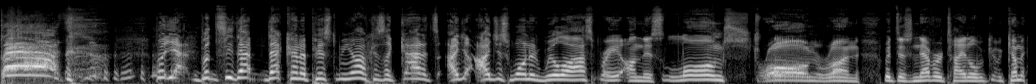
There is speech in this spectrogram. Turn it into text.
Pass! but yeah, but see that that kind of pissed me off because like God, it's I, I just wanted Will Ospreay on this long, strong run with this never title coming,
